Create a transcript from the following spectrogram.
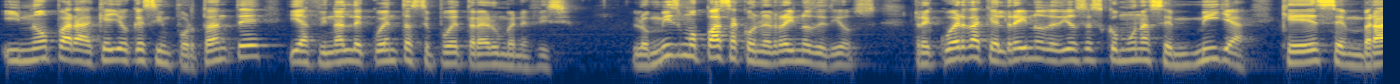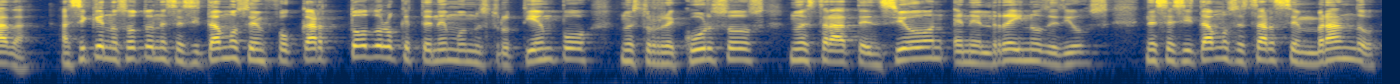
y no para aquello que es importante y a final de cuentas te puede traer un beneficio. Lo mismo pasa con el reino de Dios. Recuerda que el reino de Dios es como una semilla que es sembrada. Así que nosotros necesitamos enfocar todo lo que tenemos, nuestro tiempo, nuestros recursos, nuestra atención en el reino de Dios. Necesitamos estar sembrando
